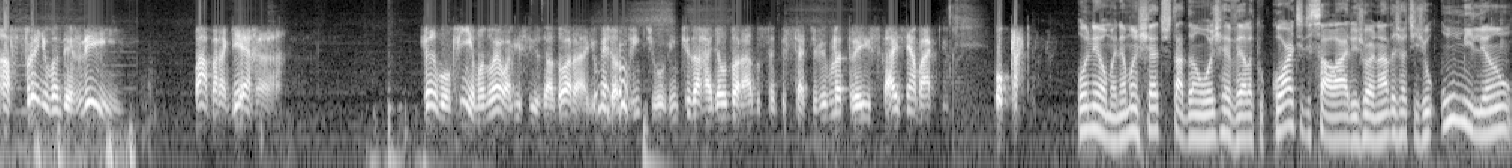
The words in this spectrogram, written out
Afrânio Vanderlei, Bárbara Guerra, Jean Bonfim, Manuel Alice Isadora e o melhor ouvinte, o ouvinte da Rádio Eldorado 107,3, Raíssa Abac, o craque. Ô Neumann, a manchete Estadão hoje revela que o corte de salário e jornada já atingiu um milhão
